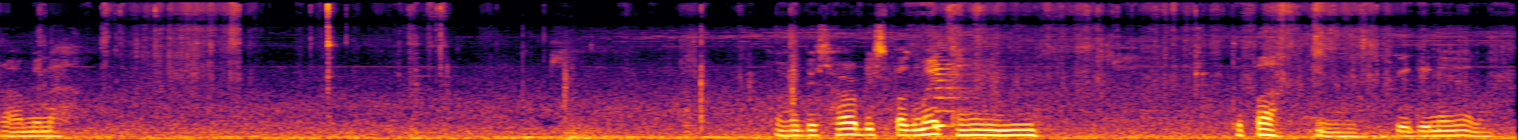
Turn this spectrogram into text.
Marami na. Harvest, harvest pag may time. Ito pa. Hmm. Pwede na yan. Oh.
